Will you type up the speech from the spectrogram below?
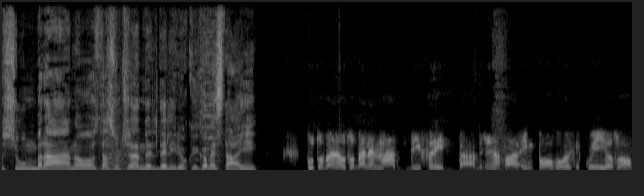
su un brano. Sta succedendo il delirio qui. Come stai? Tutto bene, tutto bene, ma di fretta, bisogna fare in poco perché qui io sono,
